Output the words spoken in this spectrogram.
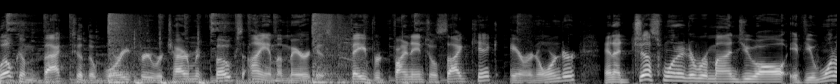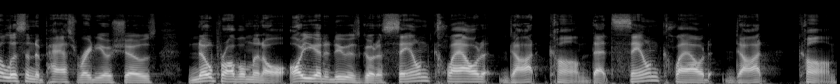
Welcome back to the Worry Free Retirement, folks. I am America's favorite financial sidekick, Aaron Ornder, and I just wanted to remind you all if you want to listen to past radio shows, no problem at all. All you got to do is go to soundcloud.com. That's soundcloud.com.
